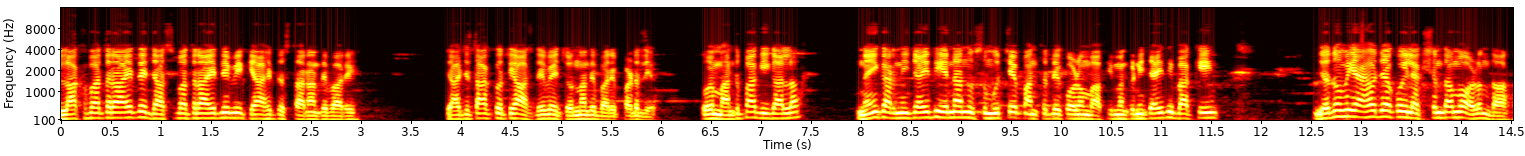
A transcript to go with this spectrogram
ਲਖਪਤ ਰਾਏ ਤੇ ਜਸਪਤ ਰਾਏ ਨੇ ਵੀ ਕਿਹਾ ਸੀ ਦਸਤਾਰਾਂ ਦੇ ਬਾਰੇ। ਤੇ ਅੱਜ ਤੱਕ ਇਤਿਹਾਸ ਦੇ ਵਿੱਚ ਉਹਨਾਂ ਦੇ ਬਾਰੇ ਪੜ੍ਹ ਲਿਓ ਉਹ ਇਹ ਮੰਦਭਾਗੀ ਗੱਲ ਆ। ਨਹੀਂ ਕਰਨੀ ਚਾਹੀਦੀ, ਇਹਨਾਂ ਨੂੰ ਸਮੁੱਚੇ ਪੰਥ ਦੇ ਕੋਲੋਂ ਮਾਫੀ ਮੰਗਣੀ ਚਾਹੀਦੀ। ਬਾਕੀ ਜਦੋਂ ਵੀ ਇਹੋ ਜਿਹਾ ਕੋਈ ਇਲੈਕਸ਼ਨ ਦਾ ਮਾਹੌਲ ਹੁੰਦਾ,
